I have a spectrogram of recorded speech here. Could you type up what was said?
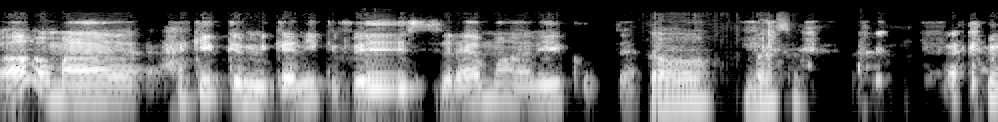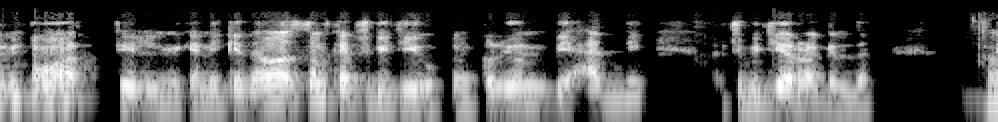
آه ما حكيم كان ميكانيكي في السلام عليكم بتاع. آه مثلا فكان موطي الميكانيكي ده. هو أصلا ما كانش بيطيقه. كان كل يوم بيعدي ما كانش بيطيق الراجل ده. آه.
